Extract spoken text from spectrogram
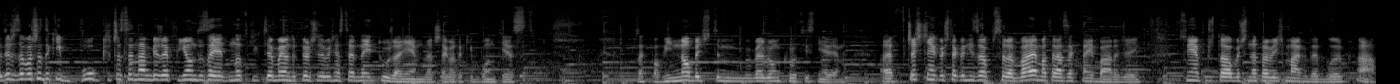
Chociaż zauważyłem taki bóg, że czasem nam bierze pieniądze za jednostki, które mają dopiero się zrobić w następnej turze. Nie wiem dlaczego taki błąd jest. Tak powinno być w tym Rebellion Crucis, nie wiem. Ale wcześniej jakoś tego nie zaobserwowałem, a teraz jak najbardziej. W sumie przydałoby się naprawić Magdeburg. A.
